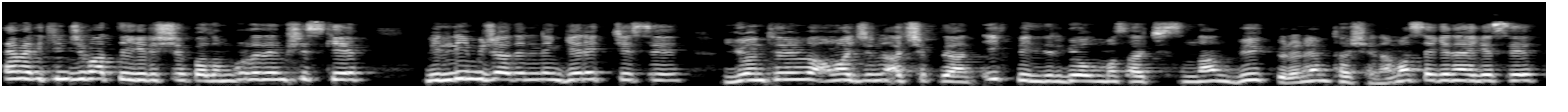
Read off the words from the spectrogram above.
Hemen ikinci maddeye giriş yapalım. Burada demişiz ki milli mücadelenin gerekçesi, yöntemi ve amacını açıklayan ilk bildirge olması açısından büyük bir önem taşıyan Amasya Genelgesi,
